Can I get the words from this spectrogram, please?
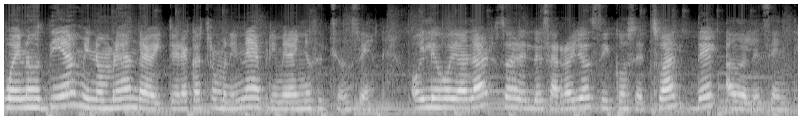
Buenos días, mi nombre es Andrea Victoria Castro Molina de primer año sección C. Hoy les voy a hablar sobre el desarrollo psicosexual del adolescente.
